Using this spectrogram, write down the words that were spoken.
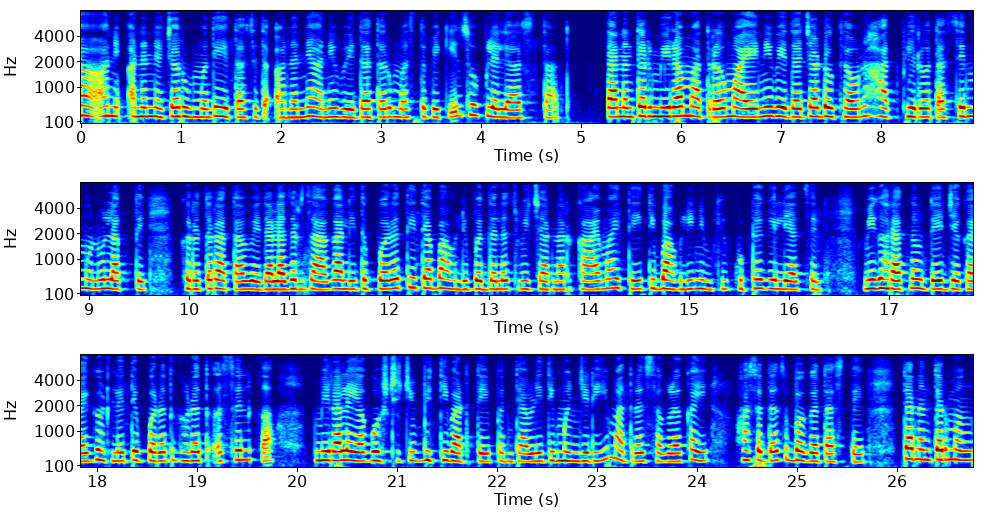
आणि अनन्याच्या रूममध्ये येत असते. तर अनन्या आणि वेदा तर मस्तपैकी झोपलेल्या असतात. त्यानंतर मीरा मात्र मायेने वेदाच्या डोक्यावरून हात फिरवत असेल म्हणू लागते. खरं तर आता वेदाला जर जाग आली तर परत ती त्या बाहुलीबद्दलच विचारणार. काय माहिती ती बाहुली नेमकी कुठं गेली असेल? मी घरात नव्हते जे काही घडले ते परत घडत असेल का? मीराला या गोष्टीची भीती वाटते पण त्यावेळी ती मंजिरीही मात्र सगळं काही हसतच बघत असते. त्यानंतर मग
